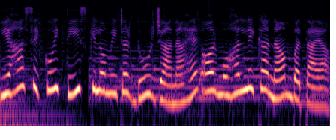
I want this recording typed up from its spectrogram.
यहाँ से कोई तीस किलोमीटर दूर जाना है और मोहल्ले का नाम बताया।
